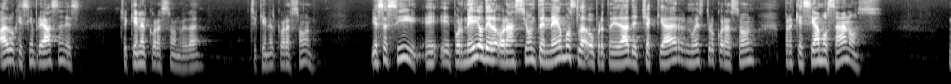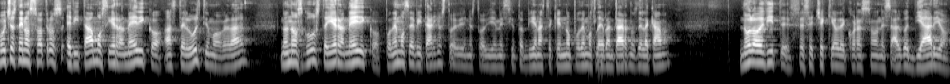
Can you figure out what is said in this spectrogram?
algo que siempre hacen es chequen el corazón, ¿verdad? Chequen el corazón. Y es así, eh, eh, por medio de la oración tenemos la oportunidad de chequear nuestro corazón para que seamos sanos. Muchos de nosotros evitamos ir al médico hasta el último, ¿verdad? No nos gusta ir al médico. Podemos evitar, yo estoy bien, estoy bien, me siento bien hasta que no podemos levantarnos de la cama. No lo evites, ese chequeo de corazón es algo diario,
